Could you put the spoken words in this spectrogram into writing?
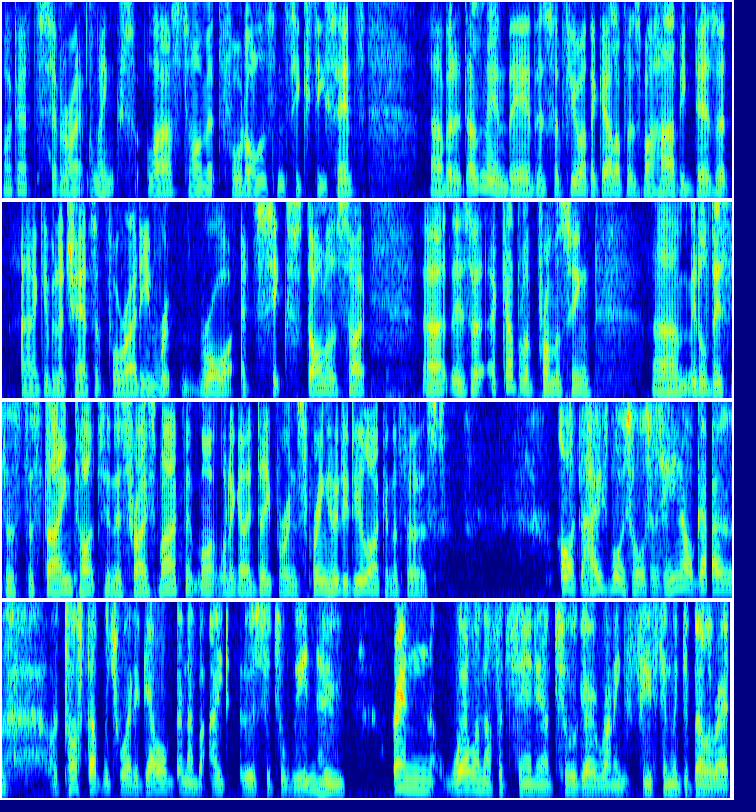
by about seven or eight lengths last time at $4.60. Uh, but it doesn't end there. There's a few other gallopers. Mojave Desert uh, given a chance at 480 and Rip Raw at $6. So uh, there's a, a, couple of promising uh, middle distance to staying types in this race, Mark, that might want to go deeper in spring. Who did you like in the first? I like the Hayes Boys horses here. I'll go, I tossed up which way to go. I'll go number eight, Ursa to win, who ran well enough at Sandown two ago, running fifth and went to Ballarat.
